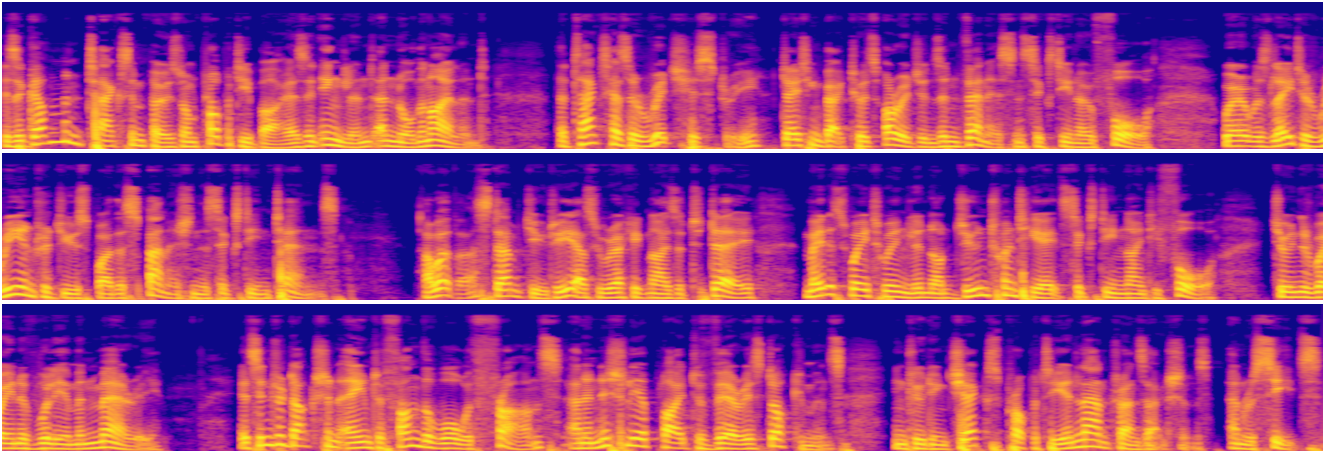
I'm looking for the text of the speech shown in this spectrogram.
is a government tax imposed on property buyers in England and Northern Ireland. The tax has a rich history, dating back to its origins in Venice in 1604, where it was later reintroduced by the Spanish in the 1610s. However, stamp duty, as we recognise it today, made its way to England on June 28, 1694, during the reign of William and Mary. Its introduction aimed to fund the war with France and initially applied to various documents, including checks, property and land transactions, and receipts.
